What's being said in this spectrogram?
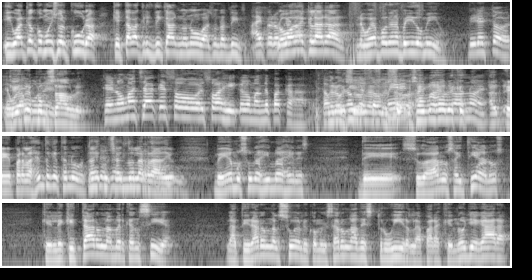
igual que como hizo el cura, que estaba criticando Nova hace un ratito. Ay, pero lo voy a no- declarar, le voy a poner apellido mío. Director, qué irresponsable. que no machaque eso, eso ají, que lo mande para acá. Pero bueno eso- que eso- esas que, no es. eh, para la gente que está, nos está escuchando en la radio, veíamos unas imágenes de ciudadanos haitianos que le quitaron la mercancía, la tiraron al suelo y comenzaron a destruirla para que no llegara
